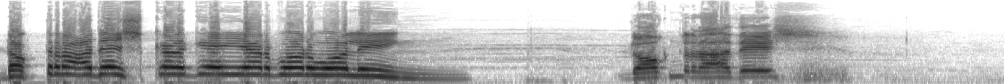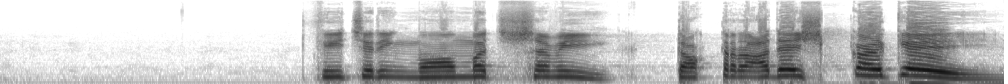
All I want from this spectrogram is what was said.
Dr. Adesh Kadge air ball bowling Dr. Adesh. featuring Mohammad Shami. Dr. Adesh Kadge.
